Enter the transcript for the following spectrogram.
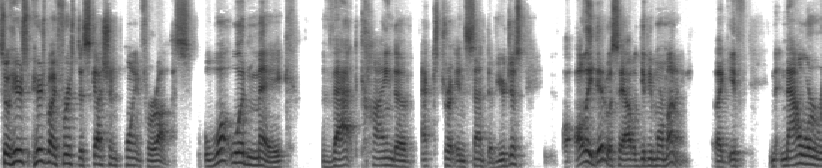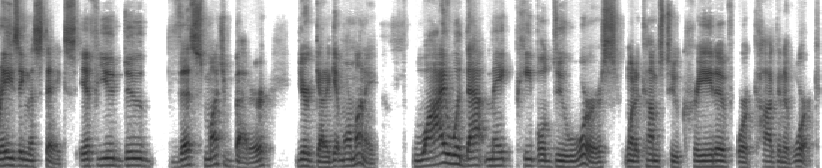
So here's here's my first discussion point for us. What would make that kind of extra incentive? You're just all they did was say, "I will give you more money." Like if now we're raising the stakes. If you do this much better, you're gonna get more money why would that make people do worse when it comes to creative or cognitive work?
